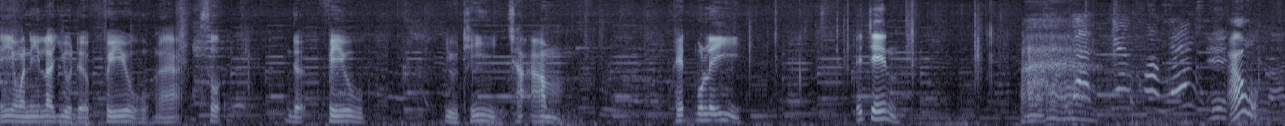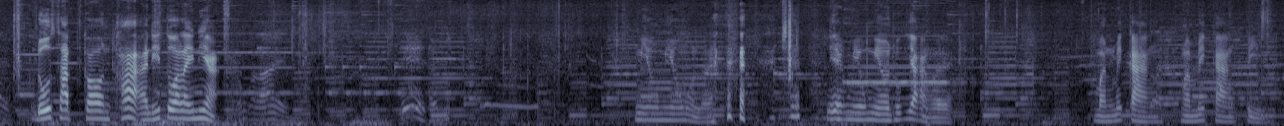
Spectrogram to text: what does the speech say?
นี่วันนี้เราอยู่เดอะฟิลนะฮะสุดเดอะฟิลอยู่ที่ชะอำเพชรบุรีเอ้ยจินอ่าแบบเล่นของเล่นนี่เอ้านกอะไรดูสัตว์ก่อนค่ะ อันนี้ตัวอะไรเนี่ยนกอะไรนี่ฉันเมียวเมียวหมดเลย เรียกเมียวเมียวทุกอย่างเลย มันไม่กลาง มันไม่กลางปีก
